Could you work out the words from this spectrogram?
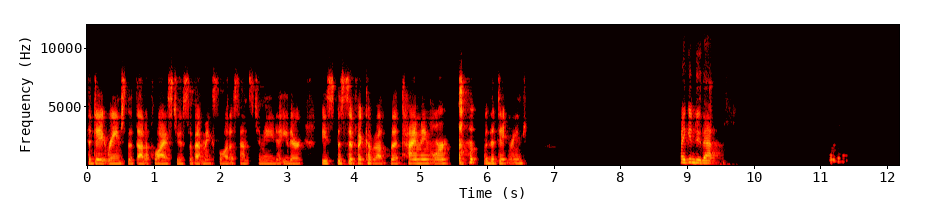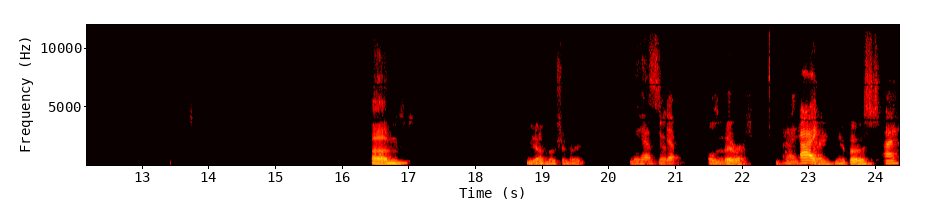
the date range that that applies to. So that makes a lot of sense to me to either be specific about the timing or or the date range. I can do that. Um. We got a motion, right? We have, Yep. yep. All's in favor? Hi. Aye. Any opposed? Aye.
